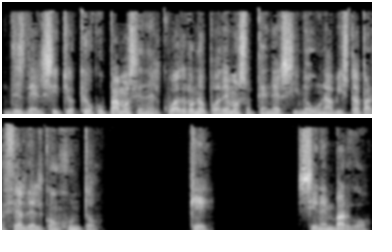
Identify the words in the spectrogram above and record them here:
Desde el sitio que ocupamos en el cuadro no podemos obtener sino una vista parcial del conjunto. Que, sin embargo,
